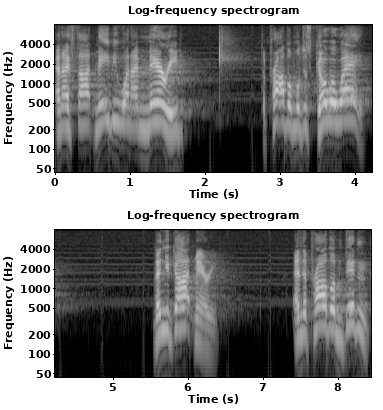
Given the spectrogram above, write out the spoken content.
And I thought maybe when I'm married, the problem will just go away. Then you got married. And the problem didn't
